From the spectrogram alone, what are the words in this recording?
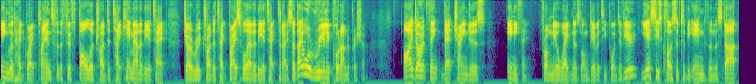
England had great plans for the fifth bowler, tried to take him out of the attack. Joe Root tried to take Bracewell out of the attack today. So they were really put under pressure. I don't think that changes anything from Neil Wagner's longevity point of view. Yes, he's closer to the end than the start,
